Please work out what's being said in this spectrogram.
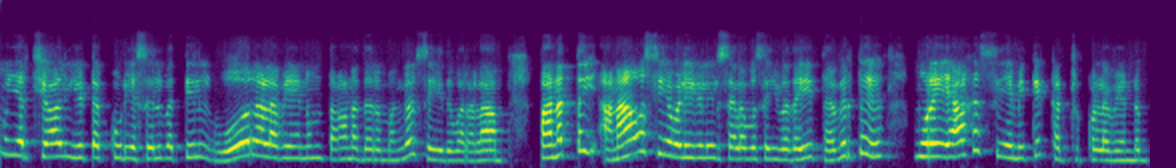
முயற்சியால் ஈட்டக்கூடிய செல்வத்தில் ஓரளவேனும் தான தருமங்கள் செய்து வரலாம். பணத்தை அனாவசிய வழிகளில் செலவு செய்வதை தவிர்த்து முறையாக சேமிக்க கற்றுக்கொள்ள வேண்டும்.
